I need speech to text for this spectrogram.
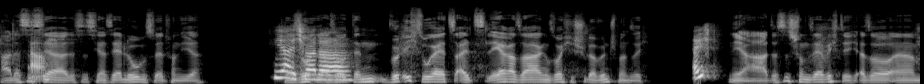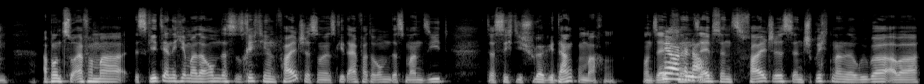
Ah, das ist Ja. ja, das ist ja sehr lobenswert von dir. Ja, also, ich war da. Also, dann würde ich sogar jetzt als Lehrer sagen, solche Schüler wünscht man sich. echt? Ja, das ist schon sehr wichtig. Also ähm, ab und zu einfach mal, es geht ja nicht immer darum, dass es richtig und falsch ist, sondern es geht einfach darum, dass man sieht, dass sich die Schüler Gedanken machen. Und selbst Ja, wenn genau. selbst wenn es falsch ist, dann spricht man darüber, aber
